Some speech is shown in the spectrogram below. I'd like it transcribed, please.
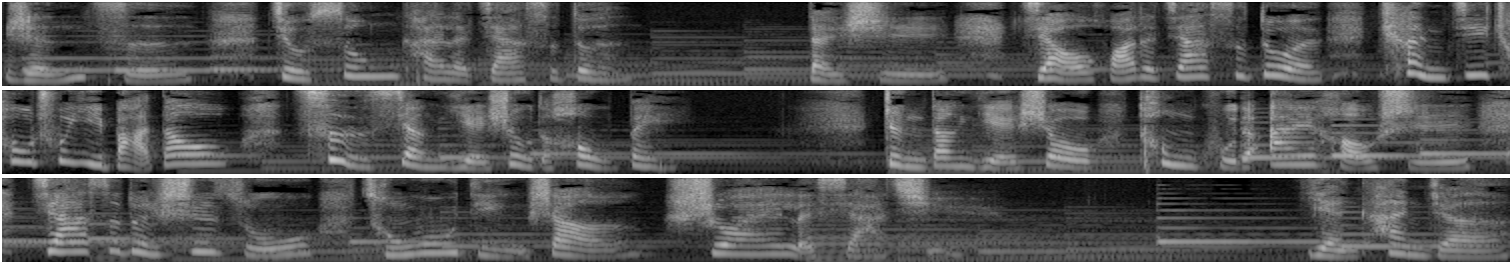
仁慈，就松开了加斯顿。但是狡猾的加斯顿趁机抽出一把刀，刺向野兽的后背。正当野兽痛苦的哀嚎时，加斯顿失足从屋顶上摔了下去。眼看着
